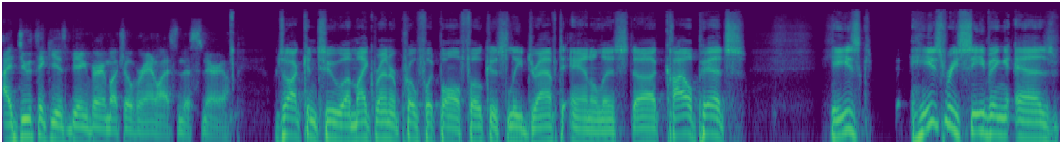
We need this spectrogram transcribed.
I do think he is being very much overanalyzed in this scenario. We're talking to uh, Mike Renner, Pro Football Focus lead draft analyst. Uh, Kyle Pitts, he's he's receiving as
